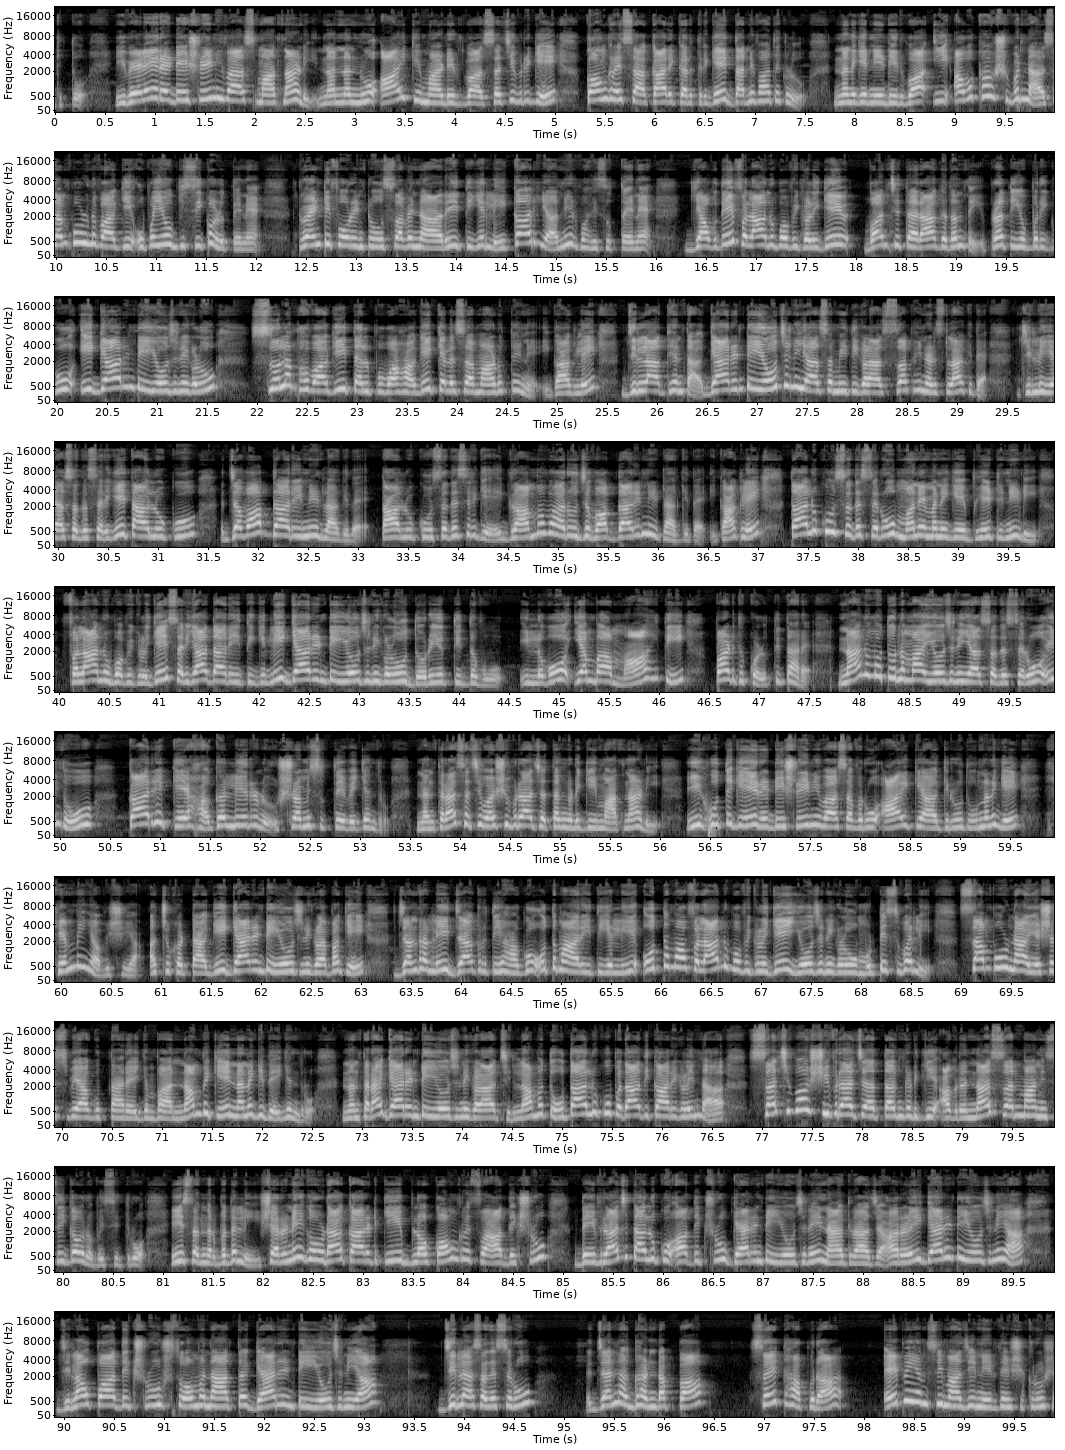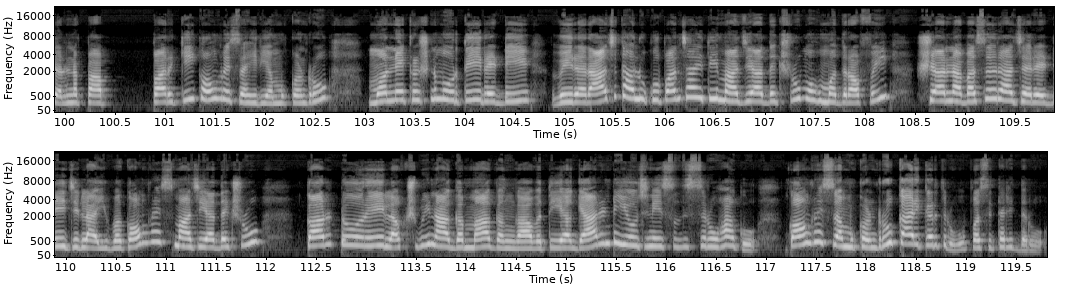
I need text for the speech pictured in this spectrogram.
ಹಮ್ಮಿಕೊಳ್ಳಲಾಗಿತ್ತು ಈ ವೇಳೆ ರೆಡ್ಡಿ ಶ್ರೀನಿವಾಸ್ ಮಾತನಾಡಿ, ನನ್ನನ್ನು ಆಯ್ಕೆ ಮಾಡಿರುವ ಸಚಿವರಿಗೆ ಕಾಂಗ್ರೆಸ್ ಕಾರ್ಯಕರ್ತರಿಗೆ ಧನ್ಯವಾದಗಳು. ನನಗೆ ನೀಡಿರುವ ಈ ಅವಕಾಶವನ್ನು ಸಂಪೂರ್ಣವಾಗಿ ಉಪಯೋಗಿಸಿಕೊಳ್ಳುತ್ತೇನೆ. ಟ್ವೆಂಟಿ ಫೋರ್ ಇಂಟು ಸೆವೆನ್ ರೀತಿಯಲ್ಲಿ ಕಾರ್ಯನಿರ್ವಹಿಸುತ್ತೇನೆ. ಯಾವುದೇ ಫಲಾನುಭವಿಗಳಿಗೆ ವಂಚಿತರಾಗದಂತೆ ಪ್ರತಿಯೊಬ್ಬರಿಗೂ ಈ ಗ್ಯಾರಂಟಿ ಯೋಜನೆಗಳು ಸುಲಭವಾಗಿ ತಲುಪುವ ಹಾಗೆ ಕೆಲಸ ಮಾಡುತ್ತೇನೆ. ಈಗಾಗಲೇ ಜಿಲ್ಲಾದ್ಯಂತ ಗ್ಯಾರಂಟಿ ಯೋಜನೆಯ ಸಮಿತಿಗಳ ಸಭೆ ನಡೆಸಲಾಗಿದೆ. ಜಿಲ್ಲೆಯ ಸದಸ್ಯರಿಗೆ ತಾಲೂಕು ಜವಾಬ್ದಾರಿ ನೀಡಲಾಗಿದೆ. ತಾಲೂಕು ಸದಸ್ಯರಿಗೆ ಗ್ರಾಮವಾರು ಜವಾಬ್ದಾರಿ ನೀಡಲಾಗಿದೆ. ಈಗಾಗಲೇ ತಾಲೂಕು ಸದಸ್ಯರು ಮನೆ ಮನೆಗೆ ಭೇಟಿ ನೀಡಿ ಫಲಾನುಭವಿಗಳಿಗೆ ಸರಿಯಾದ ರೀತಿಯಲ್ಲಿ ಗ್ಯಾರಂಟಿ ಯೋಜನೆಗಳು ದೊರೆಯುತ್ತಿದ್ದವು ಇಲ್ಲವೋ ಎಂಬ ಮಾಹಿತಿ ಪಡೆದುಕೊಳ್ಳುತ್ತಿದ್ದಾರೆ. ನಾನು ಮತ್ತು ನಮ್ಮ ಯೋಜನೆಯ ಸದಸ್ಯರು ಇಂದು ಕಾರ್ಯಕ್ಕೆ ಹಗಲಿರುಳು ಶ್ರಮಿಸುತ್ತೇವೆ ಎಂದರು. ನಂತರ ಸಚಿವ ಶಿವರಾಜ ತಂಗಡಗಿ ಮಾತನಾಡಿ, ಈ ಹುದ್ದೆಗೆ ರೆಡ್ಡಿ ಶ್ರೀನಿವಾಸ್ ಅವರು ಆಯ್ಕೆ ಆಗಿರುವುದು ನನಗೆ ಹೆಮ್ಮೆಯ ವಿಷಯ. ಅಚ್ಚುಕಟ್ಟಾಗಿ ಗ್ಯಾರಂಟಿ ಯೋಜನೆಗಳ ಬಗ್ಗೆ ಜನರಲ್ಲಿ ಜಾಗೃತಿ ಹಾಗೂ ಉತ್ತಮ ರೀತಿಯಲ್ಲಿ ಉತ್ತಮ ಫಲಾನುಭವಿಗಳಿಗೆ ಯೋಜನೆಗಳು ಮುಟ್ಟಿಸುವಲ್ಲಿ ಸಂಪೂರ್ಣ ಯಶಸ್ವಿಯಾಗುತ್ತಾರೆ ಎಂಬ ನಂಬಿಕೆ ನನಗಿದೆ ಎಂದರು. ನಂತರ ಗ್ಯಾರಂಟಿ ಯೋಜನೆಗಳ ಜಿಲ್ಲಾ ಮತ್ತು ತಾಲೂಕು ಪದಾಧಿಕಾರಿಗಳಿಂದ ಸಚಿವ ಶಿವರಾಜ ತಂಗಡಗಿ ಅವರನ್ನ ಸನ್ಮಾನಿಸಿ ಗೌರವಿಸಿದರು. ಈ ಸಂದರ್ಭದಲ್ಲಿ ಶರಣೇಗೌಡ, ಕಾರಟಗಿ ಬ್ಲಾಕ್ ಕಾಂಗ್ರೆಸ್ ಅಧ್ಯಕ್ಷರು, ದೇವರಾಜ ತಾಲೂಕು ಅಧ್ಯಕ್ಷರು, ಗ್ಯಾರಂಟಿ ಯೋಜನೆ ನಾಗರಾಜ ಅರಳಿ, ಗ್ಯಾರಂಟಿ ಯೋಜನೆಯ ಜಿಲ್ಲಾ ಉಪಾಧ್ಯಕ್ಷರು ಸೋಮನಾಥ್, ಗ್ಯಾರಂಟಿ ಯೋಜನೆಯ ಜಿಲ್ಲಾ ಸದಸ್ಯರು ಜನಗಂಡಪ್ಪ ಸೈತಾಪುರ, ಎಪಿಎಂಸಿ ಮಾಜಿ ನಿರ್ದೇಶಕರು ಶರಣಪ್ಪ ಪರ್ಕಿ ಕಾಂಗ್ರೆಸ್ ಹಿರಿಯ ಮುಖಂಡರು ಮೊನ್ನೆ ಕೃಷ್ಣಮೂರ್ತಿ ರೆಡ್ಡಿ, ವೀರರಾಜ್ ತಾಲೂಕು ಪಂಚಾಯಿತಿ ಮಾಜಿ ಅಧ್ಯಕ್ಷರು ಮೊಹಮ್ಮದ್ ರಫಿ, ಶರಣ ಬಸವರಾಜ ರೆಡ್ಡಿ, ಜಿಲ್ಲಾ ಯುವ ಕಾಂಗ್ರೆಸ್ ಮಾಜಿ ಅಧ್ಯಕ್ಷರು ಕರ್ಟೂರಿ ಲಕ್ಷ್ಮೀ ನಾಗಮ್ಮ, ಗಂಗಾವತಿಯ ಗ್ಯಾರಂಟಿ ಯೋಜನೆ ಸದಸ್ಯರು ಹಾಗೂ ಕಾಂಗ್ರೆಸ್ ಮುಖಂಡರು ಕಾರ್ಯಕರ್ತರು ಉಪಸ್ಥಿತರಿದ್ದರು.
